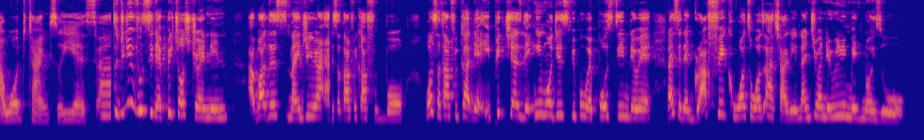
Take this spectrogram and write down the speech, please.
award time. So yes. Uh, so did you even see the pictures trending about this Nigeria and South Africa football. What South Africa, the pictures, the emojis people were posting, they were, I said, the graphic, what was actually Nigeria, and they really made noise. Oh,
